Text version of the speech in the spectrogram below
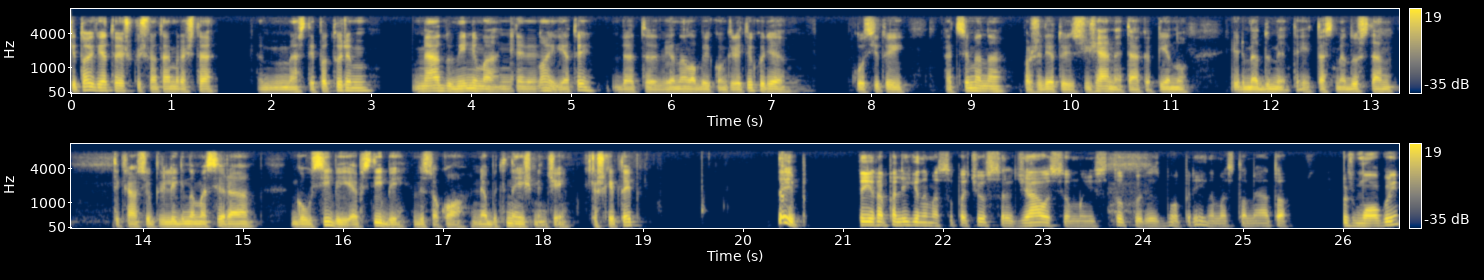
Kitoje vietoje, aišku, šventame rašte mes taip pat turim medų minimą ne vienoje vietoje, bet viena labai konkreti, kurie klausytojai atsimena, pažadėtojais žemė teka pienu ir medumi. Tai tas medus ten tikriausiai prilyginamas yra gausybei, apstybei viso ko, nebūtinai išminčiai. Kažkaip taip? Taip, tai yra palyginama su pačiu saldžiausiu maistu, kuris buvo prieinamas tuo metu žmogui,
